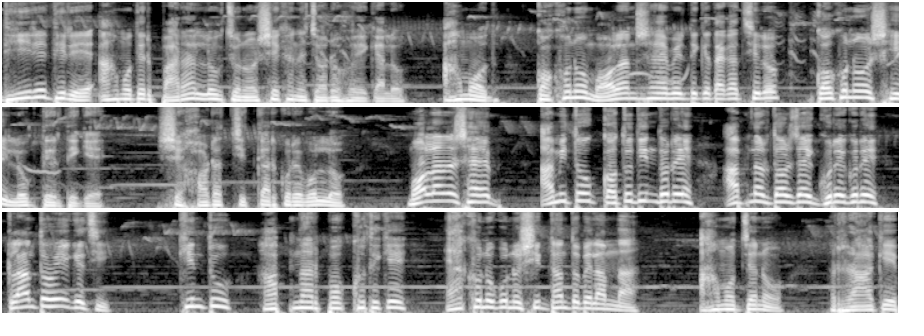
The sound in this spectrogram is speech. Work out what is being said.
ধীরে ধীরে আহমদের পাড়ার লোকজনও সেখানে জড়ো হয়ে গেল। আহমদ কখনো মৌলানা সাহেবের দিকে তাকাচ্ছিল, কখনো সেই লোকদের দিকে। সে হঠাৎ চিৎকার করে বলল, মৌলানা সাহেব, আমি তো কতদিন ধরে আপনার দরজায় ঘুরে ঘুরে ক্লান্ত হয়ে গেছি। কিন্তু আপনার পক্ষ থেকে এখনও কোনো সিদ্ধান্ত পেলাম না। আহমদ যেন রাগে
